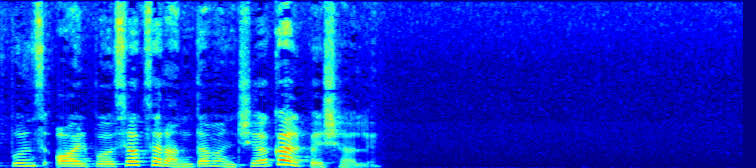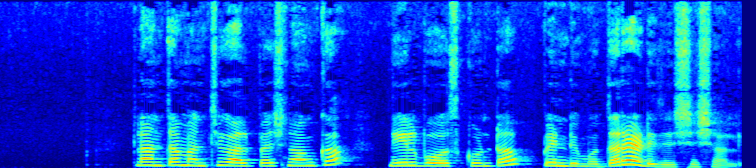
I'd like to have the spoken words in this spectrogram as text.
స్పూన్స్ ఆయిల్ పోసి ఒకసారి అంతా మంచిగా కలిపేసేయాలి. ఇట్లా అంతా మంచిగా కలిపేసినాక నీళ్ళు పోసుకుంటా పిండి ముద్ద రెడీ చేసేసాలి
